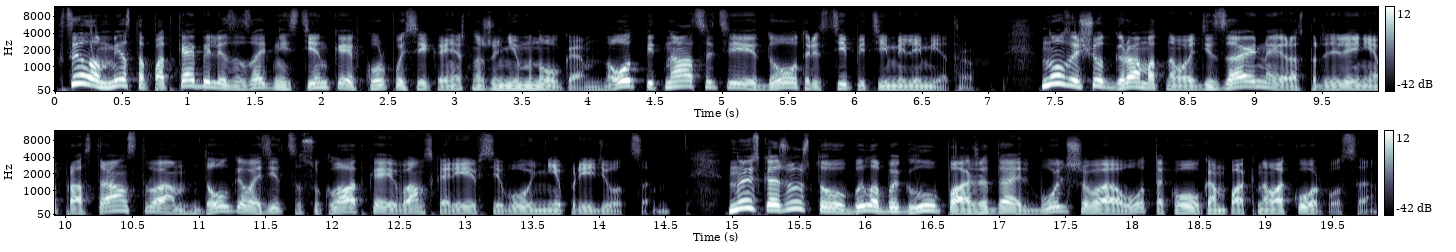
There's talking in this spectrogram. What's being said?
В целом, места под кабели за задней стенкой в корпусе, конечно же, немного, от 15 до 35 мм. Но за счет грамотного дизайна и распределения пространства, долго возиться с укладкой вам, скорее всего, не придется. Ну и скажу, что было бы глупо ожидать большего от такого компактного корпуса.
